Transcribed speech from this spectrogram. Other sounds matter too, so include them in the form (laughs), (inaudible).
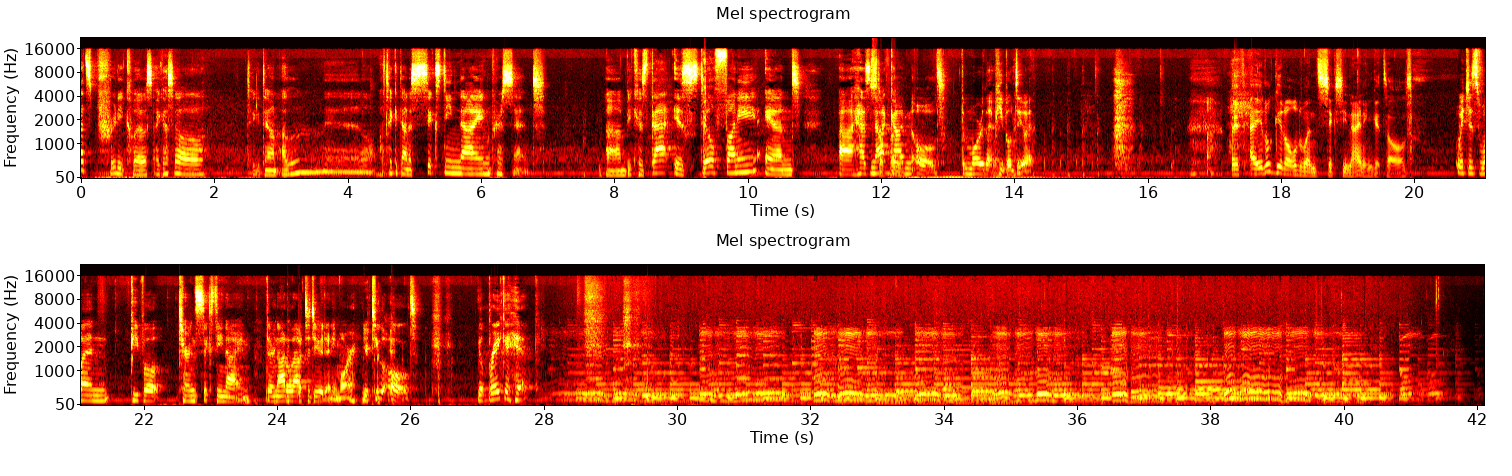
that's pretty close. I guess I'll take it down a little. I'll take it down to 69%. Um, because that is still funny and uh, has not funny. gotten old the more that people do it. It's, it'll get old when 69ing gets old. (laughs) Which is when people turn 69. They're not allowed to do it anymore. You're too (laughs) old. You'll break a hip.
